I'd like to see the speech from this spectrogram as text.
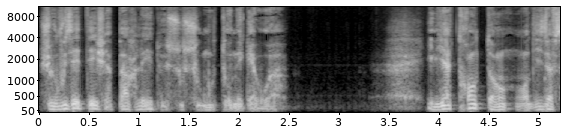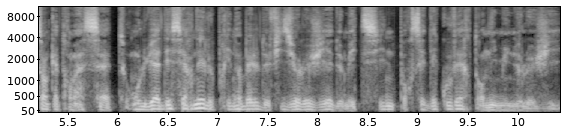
Je vous ai déjà parlé de Susumu Tonegawa. Il y a 30 ans, en 1987, on lui a décerné le prix Nobel de physiologie et de médecine pour ses découvertes en immunologie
